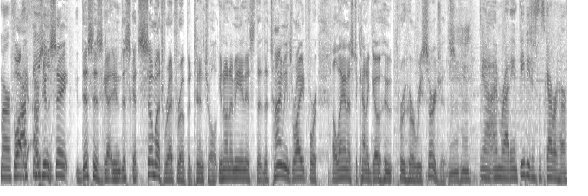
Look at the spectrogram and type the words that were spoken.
Murph. well, I, I was going to say this has got this has got so much retro potential. You know what I mean? It's the the timing's right for Alanis to kind of go who, through her resurgence. Mm-hmm. yeah, I'm ready. And Phoebe just discovered her.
